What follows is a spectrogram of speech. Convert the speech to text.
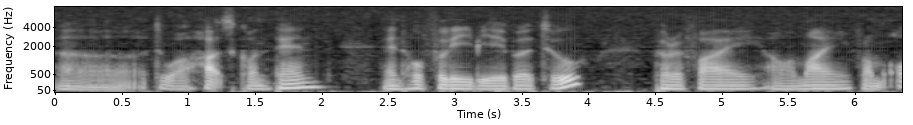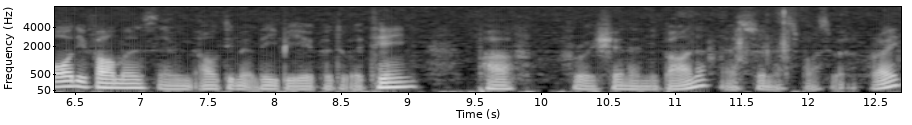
uh, to our heart's content and hopefully be able to purify our mind from all defilements and ultimately be able to attain path, fruition and nibbana as soon as possible, right?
